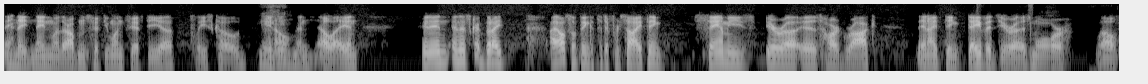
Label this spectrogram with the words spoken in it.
and they named one of their albums 5150, a police code, you mm-hmm. know, in L.A. and and and that's great. But I I also think it's a different style. I think Sammy's era is hard rock, and I think David's era is more well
